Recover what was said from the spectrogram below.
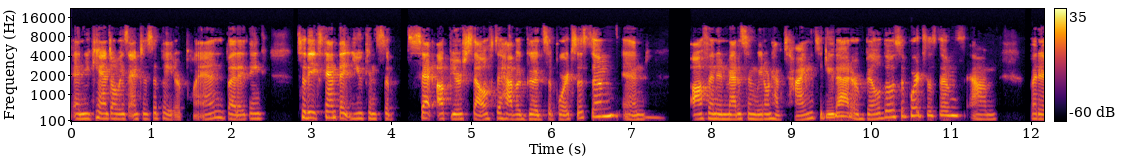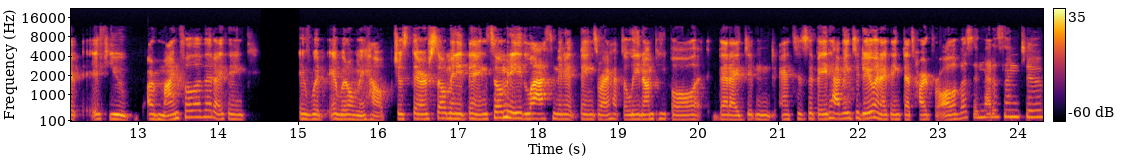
and you can't always anticipate or plan but i think to the extent that you can su- set up yourself to have a good support system and mm-hmm. often in medicine we don't have time to do that or build those support systems um, but if, if you are mindful of it i think it would it would only help. Just there are so many things so many last minute things where i have to lean on people that i didn't anticipate having to do and i think that's hard for all of us in medicine to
